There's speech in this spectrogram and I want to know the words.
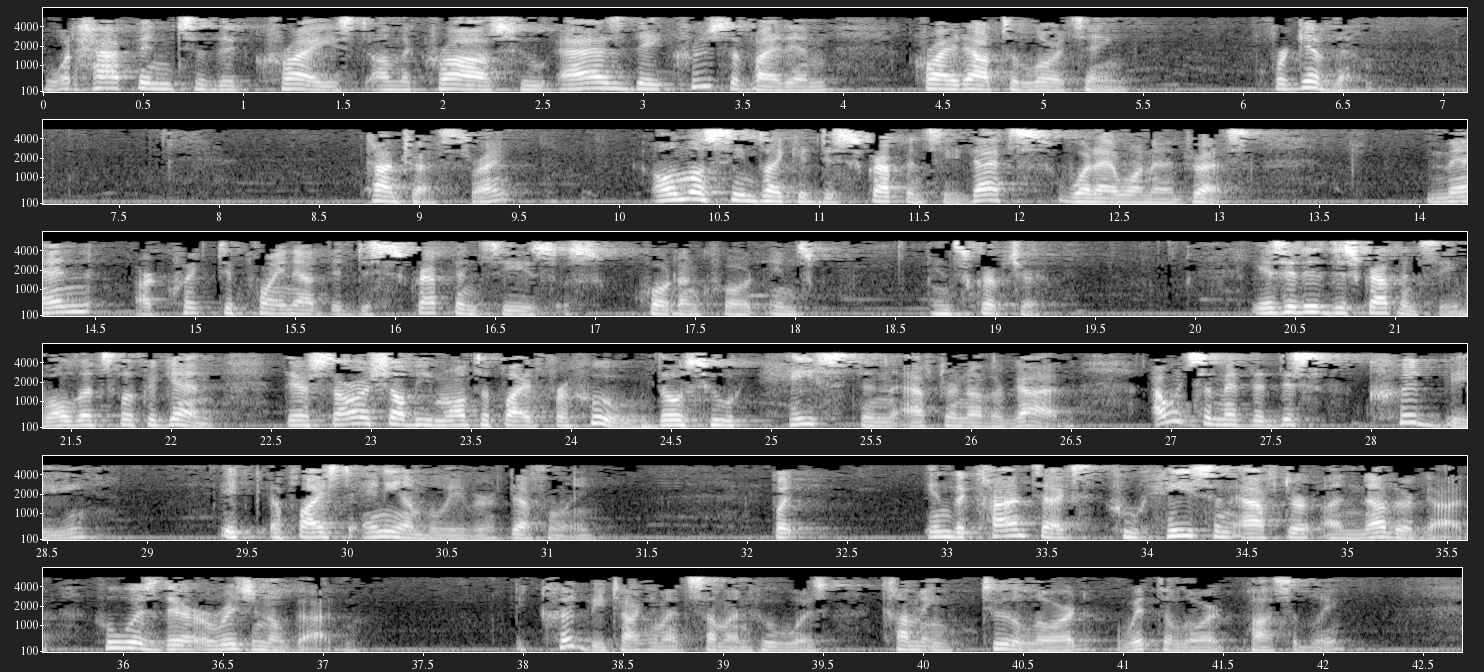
What happened to the Christ on the cross who, as they crucified him, cried out to the Lord, saying, Forgive them? Contrast, right? Almost seems like a discrepancy. That's what I want to address. Men are quick to point out the discrepancies, quote unquote, in in Scripture. Is it a discrepancy? Well, let's look again. Their sorrow shall be multiplied for who? Those who hasten after another God. I would submit that this could be, it applies to any unbeliever, definitely. But in the context, who hasten after another God. Who was their original God? It could be talking about someone who was coming to the Lord, with the Lord, possibly.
